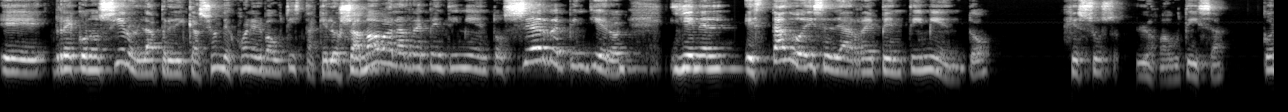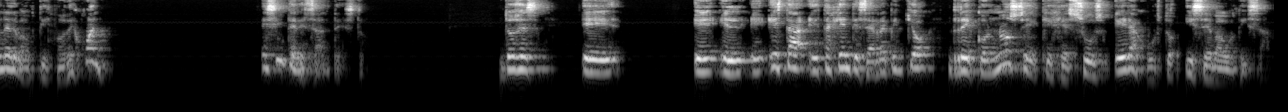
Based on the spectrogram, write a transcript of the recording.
eh, reconocieron la predicación de Juan el Bautista, que los llamaba al arrepentimiento, se arrepintieron y en el estado ese de arrepentimiento, Jesús los bautiza con el bautismo de Juan. Es interesante esto. Entonces, eh, eh, esta, esta gente se arrepintió, reconoce que Jesús era justo y se bautiza.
